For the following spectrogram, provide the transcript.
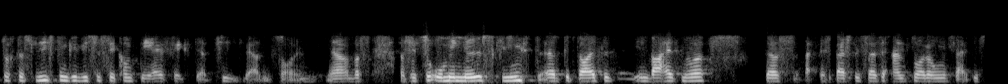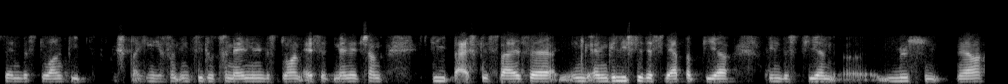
durch das Listing gewisse Sekundäreffekte erzielt werden sollen. Ja, was, was jetzt so ominös klingt, äh, bedeutet in Wahrheit nur, dass es beispielsweise Anforderungen seitens der Investoren gibt. Wir sprechen hier von institutionellen Investoren, Asset Managern, die beispielsweise in ein gelistetes Wertpapier investieren äh, müssen. Ja.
